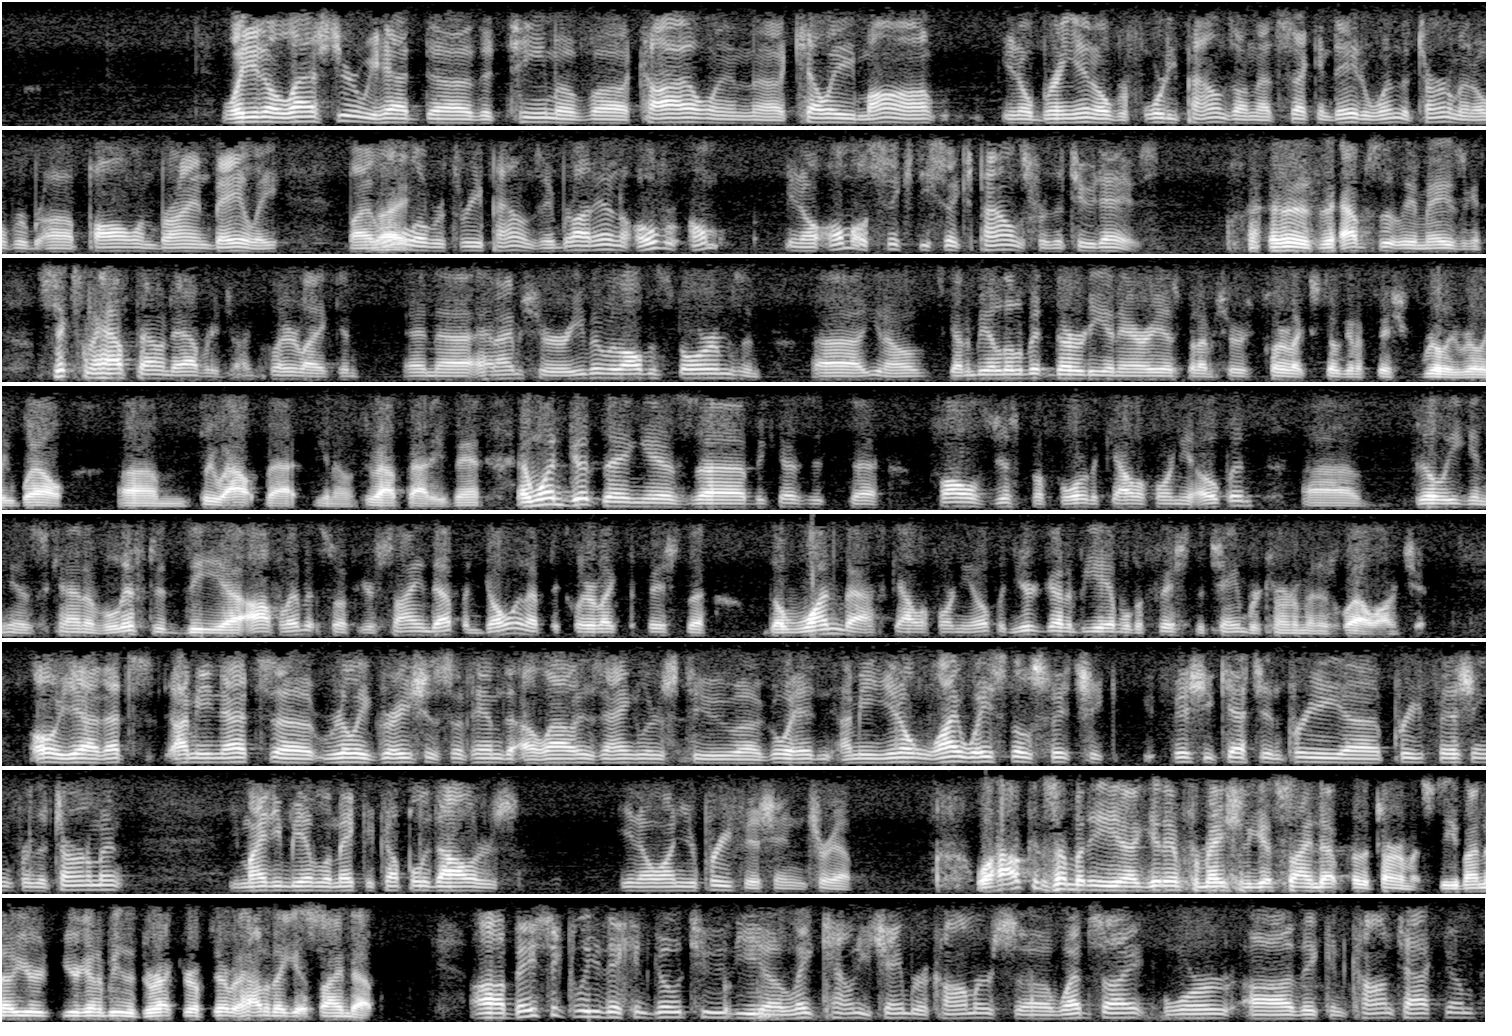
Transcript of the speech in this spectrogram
Well, you know, last year we had uh, the team of uh, Kyle and uh, Kelly Ma, you know, bring in over 40 pounds on that second day to win the tournament over uh, Paul and Brian Bailey by a right. little over three pounds. They brought in over, um, you know, almost 66 pounds for the two days. it is absolutely amazing. Six and a half pound average on Clear Lake, and and uh, and I'm sure even with all the storms and uh, you know it's going to be a little bit dirty in areas, but I'm sure Clear Lake's still going to fish really really well um, throughout that you know throughout that event. And one good thing is uh, because it uh, falls just before the California Open. Uh, Bill Egan has kind of lifted the uh, off limit, so if you're signed up and going up to Clear Lake to fish the the one Bass California Open, you're going to be able to fish the Chamber tournament as well, aren't you? Oh yeah, that's. I mean, that's uh, really gracious of him to allow his anglers to uh, go ahead and. I mean, you know, why waste those fish you, fish you catch in pre uh, pre fishing for the tournament? You might even be able to make a couple of dollars, you know, on your pre fishing trip. Well, how can somebody uh, get information to get signed up for the tournament, Steve? I know you're you're going to be the director up there, but how do they get signed up? Uh, basically, they can go to the uh, Lake County Chamber of Commerce uh, website, or uh, they can contact them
